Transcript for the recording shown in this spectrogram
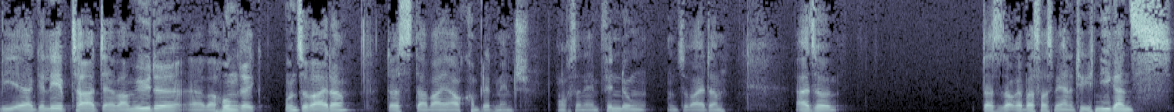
wie er gelebt hat, er war müde, er war hungrig und so weiter, das, da war er auch komplett Mensch. Auch seine Empfindungen und so weiter. Also, das ist auch etwas, was wir natürlich nie ganz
